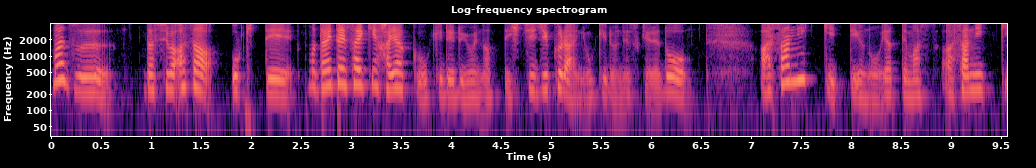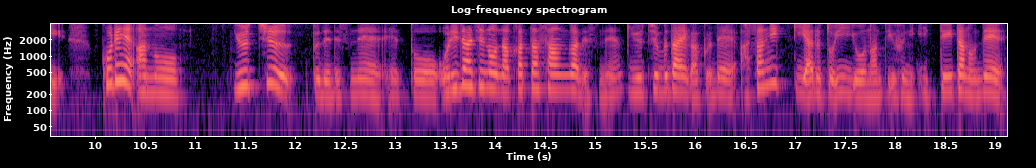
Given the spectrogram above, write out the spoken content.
まず、私は朝起きて、まあ大体最近早く起きれるようになって7時くらいに起きるんですけれど、朝日記っていうのをやってます。朝日記。これ、あの、YouTube でですね、えっと、オリラジの中田さんがですね、YouTube 大学で朝日記やるといいよなんていうふうに言っていたので、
